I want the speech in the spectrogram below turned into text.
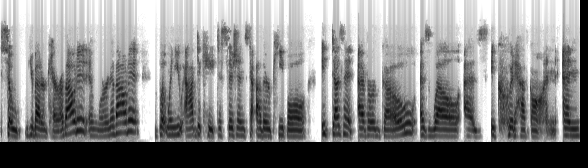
So you better care about it and learn about it. But when you abdicate decisions to other people, it doesn't ever go as well as it could have gone. And,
